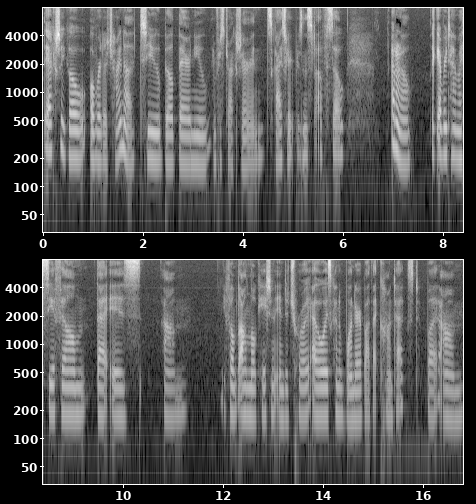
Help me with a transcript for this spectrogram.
they actually go over to China to build their new infrastructure and skyscrapers and stuff. So I don't know. Like every time I see a film that is um, filmed on location in Detroit, I always kind of wonder about that context. But um,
